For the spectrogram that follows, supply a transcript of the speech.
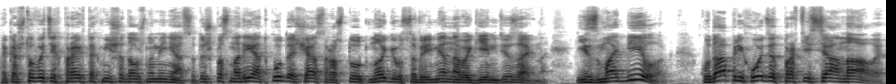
Так а что в этих проектах, Миша, должно меняться? Ты ж посмотри, откуда сейчас растут ноги у современного геймдизайна. Из мобилок. Куда приходят профессионалы?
